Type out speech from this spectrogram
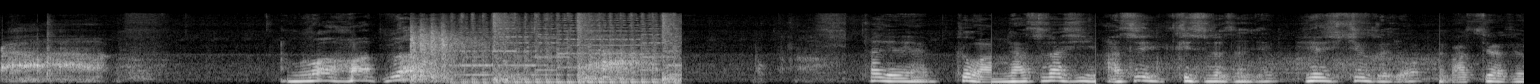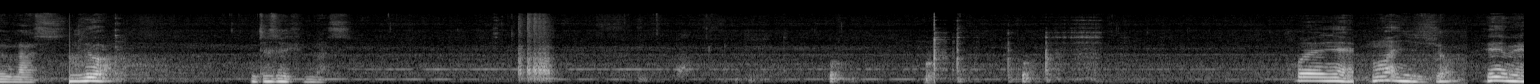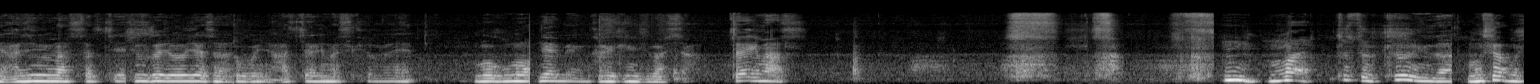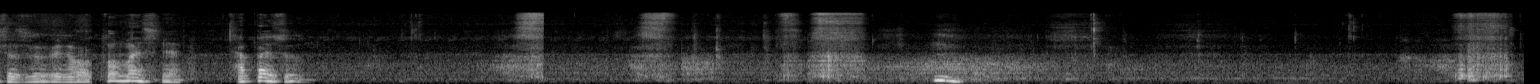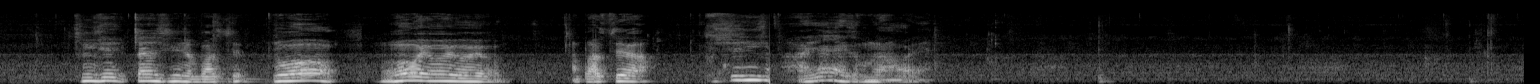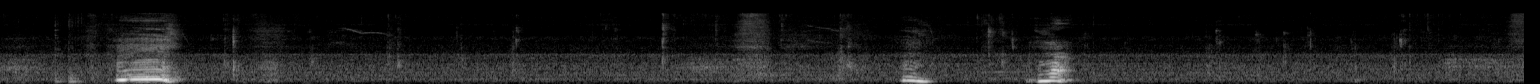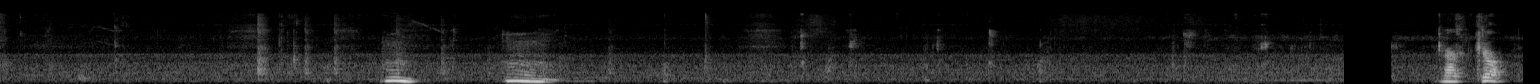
ああうわうわはいね今日は夏らしい暑い季節だったんで冷やし中華と松屋食べます。ではいただきます。これねうまいんですよ。冷麺始めましたって中華料理屋さんのとこに貼ってありますけどもね。僕も冷麺解禁しました。いただきます。うんうまい。ちょっときゅうりがもしゃもしゃするけどうまいっすね。さっぱりする。うん。すげえ大好きなバス。停おおおいおいおいおい。バス停や。不思議。入らないかもなこれうん。らっきょう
